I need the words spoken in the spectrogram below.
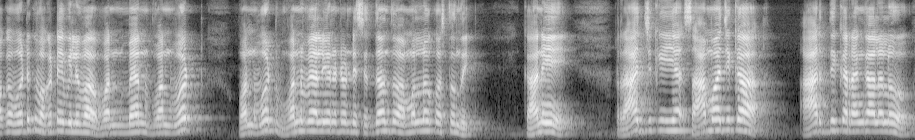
ఒక ఓటుకు ఒకటే విలువ one man one vote one vote one value అనేటువంటి సిద్ధాంతం అమల్లోకి వస్తుంది. కానీ రాజకీయ సామాజిక ఆర్థిక రంగాలలో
